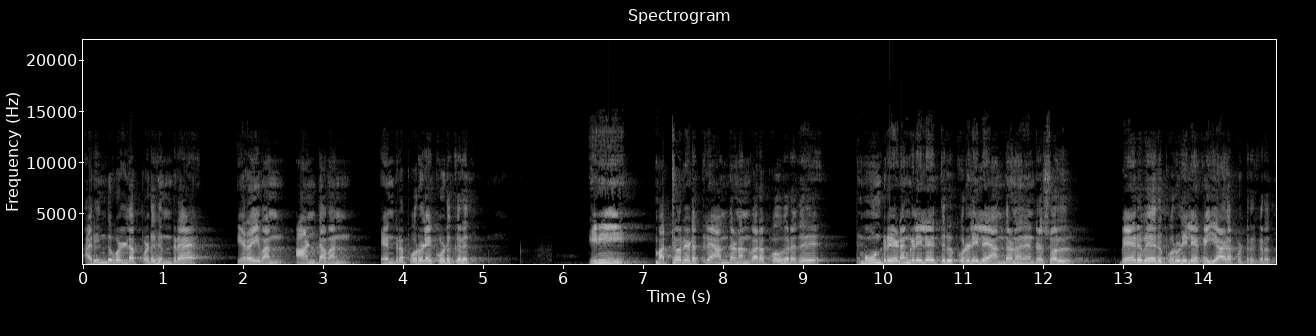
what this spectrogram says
அறிந்து கொள்ளப்படுகின்ற இறைவன் ஆண்டவன் என்ற பொருளை கொடுக்கிறது. இனி மற்றொரு இடத்திலே அந்தணன் வரப்போகிறது. மூன்று இடங்களிலே திருக்குறளிலே அந்தணன் என்ற சொல் வேறு வேறு பொருளிலே கையாளப்பட்டிருக்கிறது.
